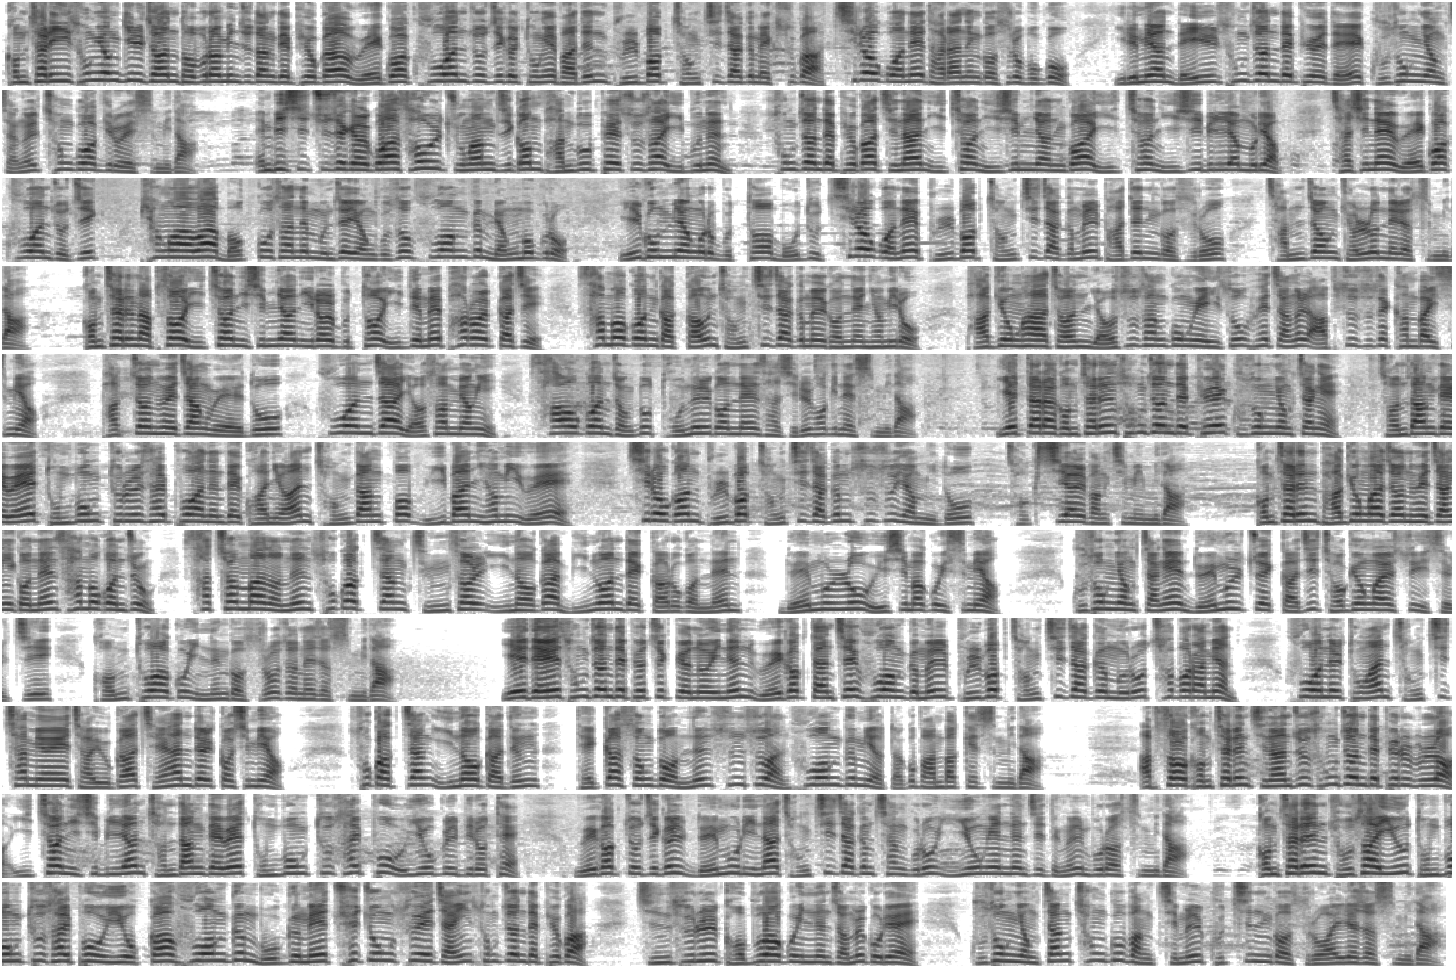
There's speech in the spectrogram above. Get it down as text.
검찰이 송영길 전 더불어민주당 대표가 외곽 후원 조직을 통해 받은 불법 정치자금 액수가 7억 원에 달하는 것으로 보고 이르면 내일 송 전 대표에 대해 구속영장을 청구하기로 했습니다. MBC 취재 결과 서울중앙지검 반부패 수사 2부는 송 전 대표가 지난 2020년과 2021년 무렵 자신의 외곽 후원 조직 평화와 먹고 사는 문제 연구소 후원금 명목으로 7명으로부터 모두 7억 원의 불법 정치 자금을 받은 것으로 잠정 결론 내렸습니다. 검찰은 앞서 2020년 1월부터 이듬해 8월까지 3억 원 가까운 정치 자금을 건넨 혐의로 박용하 전 여수상공회의소 회장을 압수수색한 바 있으며 박 전 회장 외에도 후원자 6명이 4억 원 정도 돈을 건넨 사실을 확인했습니다. 이에 따라 검찰은 송 전 대표의 구속영장에 전당대회에 돈봉투를 살포하는 데 관여한 정당법 위반 혐의 외에 7억 원 불법 정치자금 수수 혐의도 적시할 방침입니다. 검찰은 박용화 전 회장이 건넨 3억 원 중 4천만 원은 소각장 증설 인허가 민원 대가로 건넨 뇌물로 의심하고 있으며 구속영장에 뇌물죄까지 적용할 수 있을지 검토하고 있는 것으로 전해졌습니다. 이에 대해 송 전 대표 측 변호인은 외곽단체 후원금을 불법 정치자금으로 처벌하면 후원을 통한 정치 참여의 자유가 제한될 것이며 소각장 인허가 등 대가성도 없는 순수한 후원금이었다고 반박했습니다. 앞서 검찰은 지난주 송 전 대표를 불러 2021년 전당대회 돈봉투 살포 의혹을 비롯해 외곽 조직을 뇌물이나 정치자금 창구로 이용했는지 등을 물었습니다. 검찰은 조사 이후 돈봉투 살포 의혹과 후원금 모금의 최종 수혜자인 송 전 대표가 진술을 거부하고 있는 점을 고려해 구속영장 청구 방침을 굳힌 것으로 알려졌습니다.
